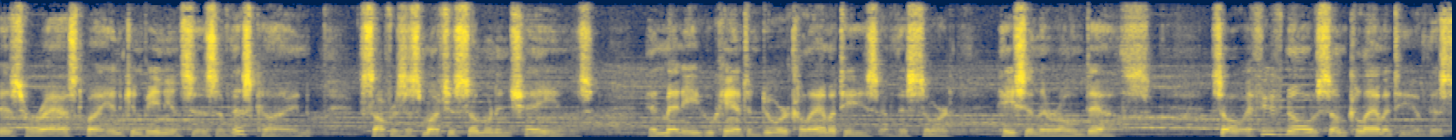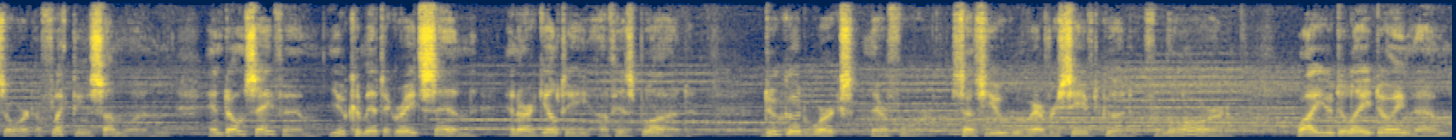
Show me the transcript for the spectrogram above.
is harassed by inconveniences of this kind suffers as much as someone in chains, and many who can't endure calamities of this sort hasten their own deaths. So, if you know of some calamity of this sort afflicting someone, and don't save him, you commit a great sin and are guilty of his blood. Do good works, therefore, since you who have received good from the Lord. While you delay doing them,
